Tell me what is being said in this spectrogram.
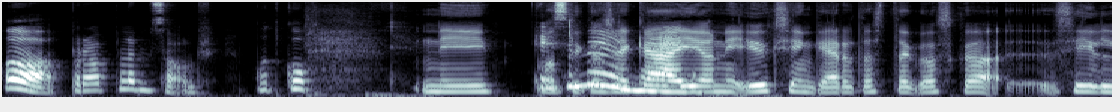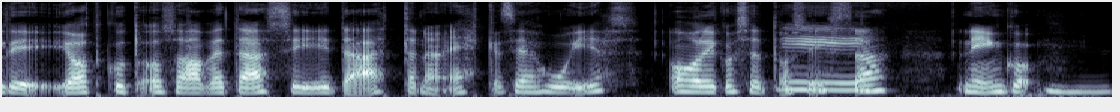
Oh, problem solved. Mut kun, niin, ei mutta se kun sekään näin. ei ole niin yksinkertaista, koska silti jotkut osaa vetää siitä, että no ehkä se huijas. Oliko se tosissaan? Niin. Niin kuin, mm-hmm.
